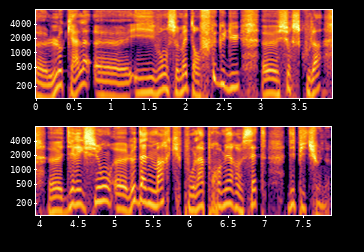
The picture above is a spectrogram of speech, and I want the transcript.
euh, locale. Euh, ils vont se mettre en flugudu sur ce coup-là. Direction le Danemark pour la première recette des Pitchoun.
